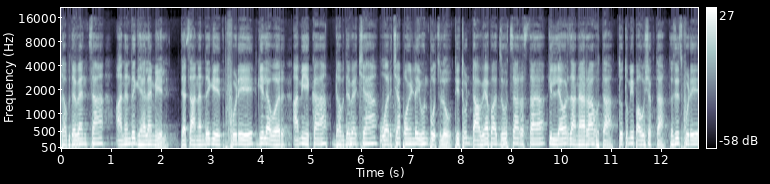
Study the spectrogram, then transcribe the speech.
धबधब्यांचा आनंद घ्यायला मिळेल. त्याचा आनंद घेत पुढे गेल्यावर आम्ही एका धबधब्याच्या वरच्या पॉइंटला येऊन पोहोचलो. तिथून डाव्या बाजूचा रस्ता किल्ल्यावर जाणारा होता. तो तुम्ही पाहू शकता. तसेच पुढे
